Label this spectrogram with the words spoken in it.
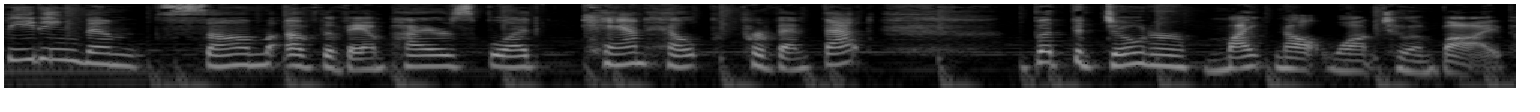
Feeding them some of the vampire's blood can help prevent that, but the donor might not want to imbibe.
